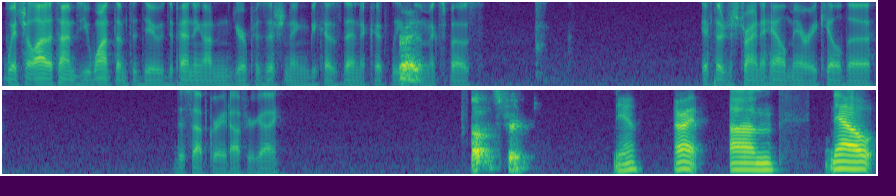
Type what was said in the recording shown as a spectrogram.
which a lot of times you want them to do, depending on your positioning, because then it could leave Right. them exposed. If they're just trying to hail mary kill the this upgrade off your guy. Oh, it's true. yeah all right um now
